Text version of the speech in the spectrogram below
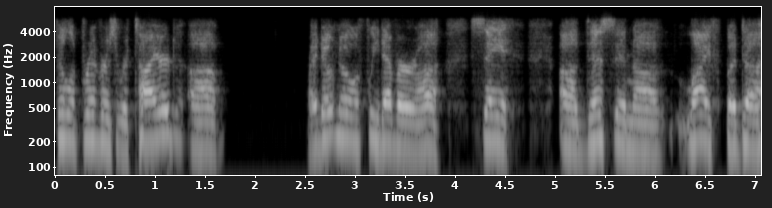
Philip Rivers retired. I don't know if we'd ever say uh, this in uh, life, but uh,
